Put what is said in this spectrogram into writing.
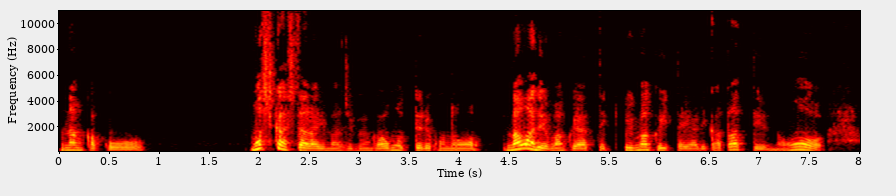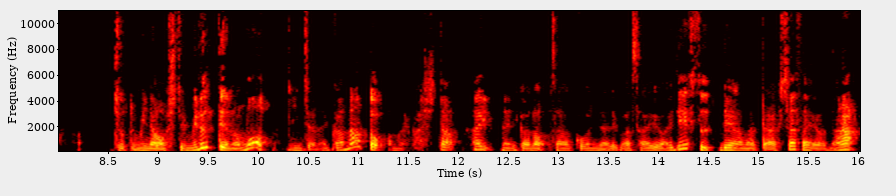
なんかこう、もしかしたら今自分が思ってるこの今までうまくやって、うまくいったやり方っていうのを、ちょっと見直してみるっていうのもいいんじゃないかなと思いました。はい。何かの参考になれば幸いです。ではまた明日さようなら。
